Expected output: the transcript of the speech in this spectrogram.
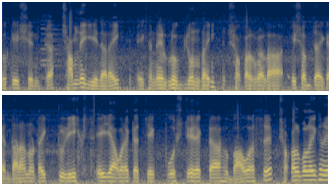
লোকেশনটা সামনে গিয়ে দাঁড়াই, এখানে লোকজন নাই। সকালবেলা এসব জায়গায় দাঁড়ানোটা একটু রিস্ক এই যে আমার একটা চেক পোস্টের একটা বাও আছে। সকালবেলা এখানে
